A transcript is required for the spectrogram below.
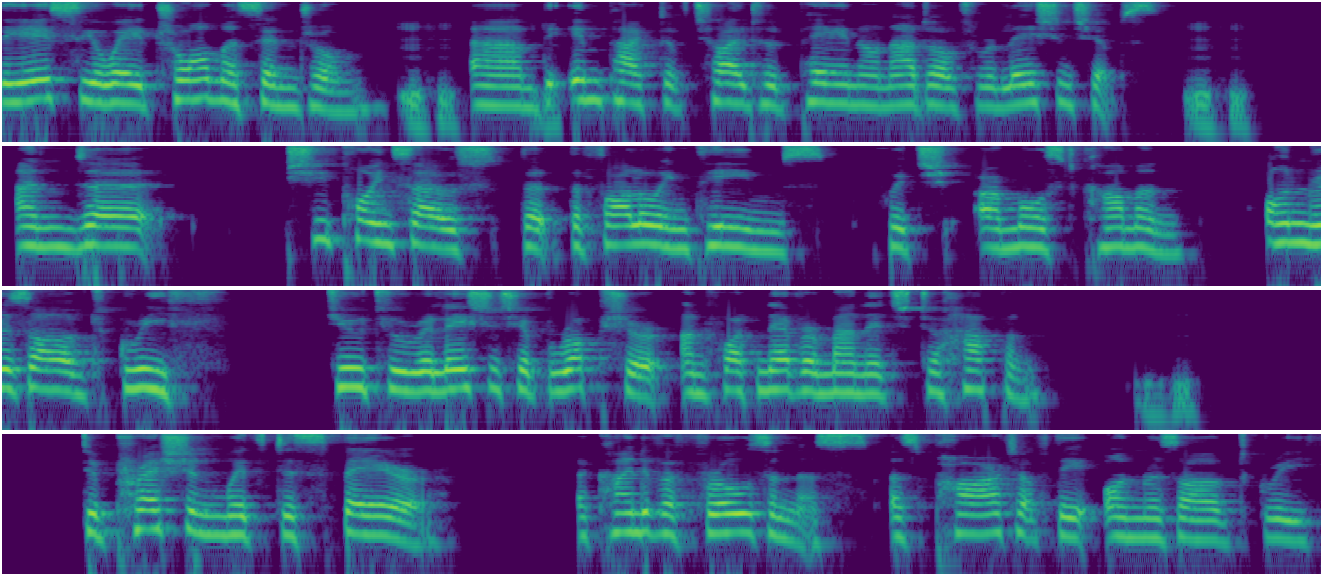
the ACOA Trauma Syndrome, mm-hmm. um, The Impact of Childhood Pain on Adult Relationships. Mm-hmm. And uh, she points out that the following themes, which are most common unresolved grief due to relationship rupture and what never managed to happen, mm-hmm. depression with despair, a kind of a frozenness as part of the unresolved grief.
